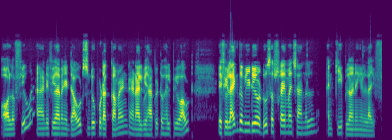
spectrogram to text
all of you and if you have any doubts do put a comment and I'll be happy to help you out. If you like the video do subscribe my channel and keep learning in life.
